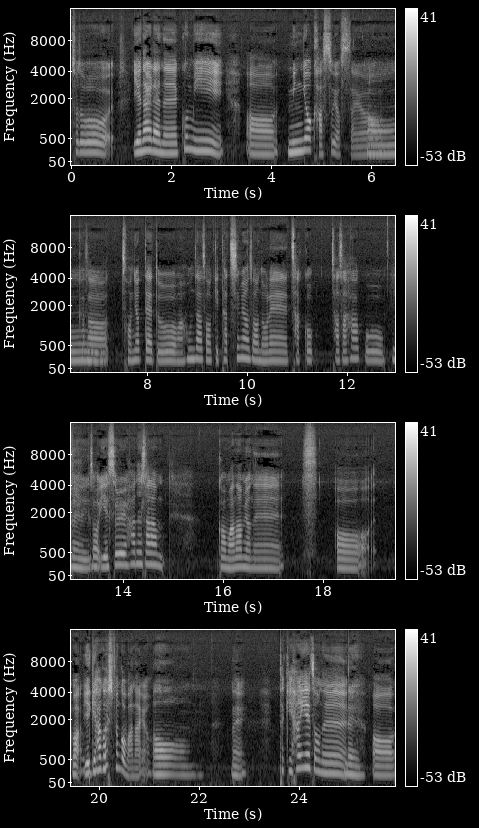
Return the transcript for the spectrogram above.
저도 옛날에는 꿈이, 어, 민요 가수였어요. 어. 그래서 저녁 때도 막 혼자서 기타 치면서 노래 작곡, 자사하고, 네. 그래서 예술 하는 사람과 만나면은, 어, 막 얘기하고 싶은 거 많아요. 어. 네. 특히 한예전은, 네. 어,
